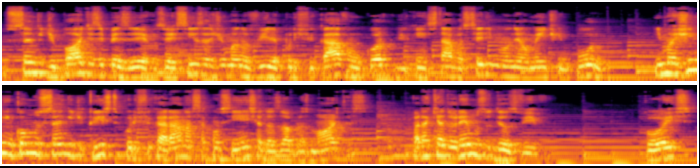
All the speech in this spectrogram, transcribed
o sangue de bodes e bezerros e as cinzas de uma novilha purificavam o corpo de quem estava cerimonialmente impuro, imaginem como o sangue de Cristo purificará nossa consciência das obras mortas, para que adoremos o Deus vivo. Pois,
